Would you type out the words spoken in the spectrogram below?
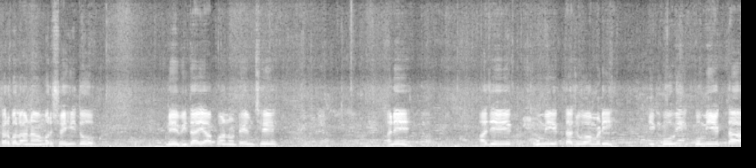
કરબલાના અમર શહીદોને વિદાય આપવાનો ટાઈમ છે અને આજે એક કોમી એકતા જોવા મળી. એ કોવી, કોમી એકતા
